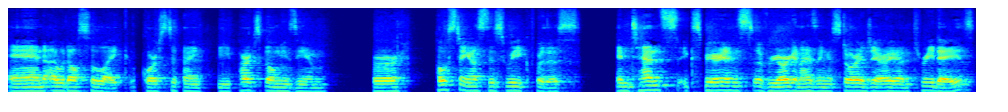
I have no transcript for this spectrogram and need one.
And I would also like, of course, to thank the Parksville Museum for hosting us this week for this intense experience of reorganizing a storage area in three days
